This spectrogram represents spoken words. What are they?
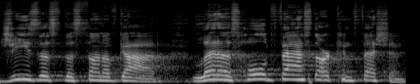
Jesus, the Son of God. Let us hold fast our confession.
